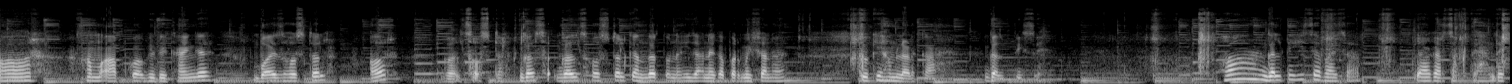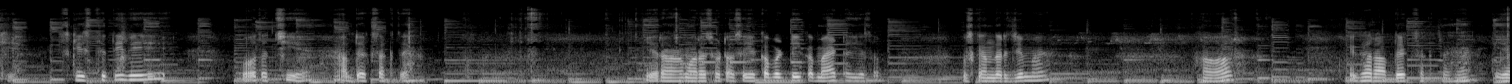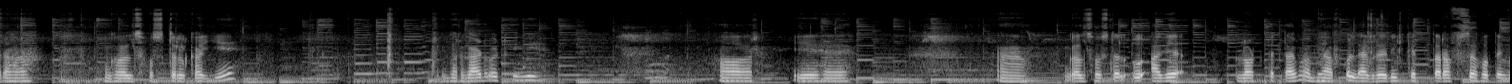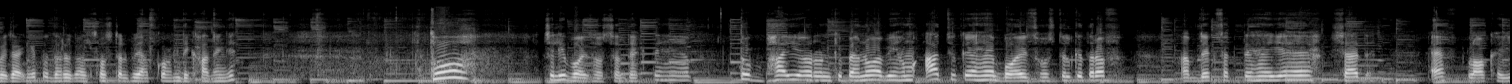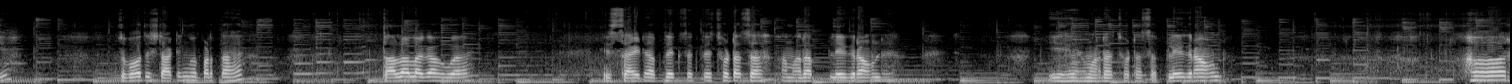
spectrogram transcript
और हम आपको अभी दिखाएँगे बॉयज़ हॉस्टल और girls hostel girls girls hostel के अंदर तो नहीं जाने का परमिशन है, क्योंकि हम लड़का हैं, गलती से। हाँ गलती ही से भाई साहब, क्या कर सकते हैं, देखिए, इसकी स्थिति भी बहुत अच्छी है, आप देख सकते हैं। ये रहा हमारा छोटा सा, ये कबड्डी का मैट है ये सब। उसके अंदर जिम है। और इधर आप देख सकते हैं, ये रहा गर्ल्स हॉस्टल का ये। इधर गार्ड बैठी हुई है। और ये है गर्ल्स हॉस्टल आगे लौटते टाइम अभी आपको लाइब्रेरी के तरफ़ से होते हुए जाएँगे तो उधर गर्ल्स हॉस्टल भी आपको हम दिखा देंगे। तो चलिए बॉयज़ हॉस्टल देखते हैं अब। तो भाई और उनकी बहनों, अभी हम आ चुके हैं बॉयज़ हॉस्टल की तरफ़। आप देख सकते हैं ये है शायद एफ़ ब्लॉक है ये, जो बहुत स्टार्टिंग में पड़ता है। ताला लगा हुआ है। इस साइड आप देख सकते हैं, छोटा सा हमारा प्लेग्राउंड है। ये है हमारा छोटा सा प्लेग्राउंड और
